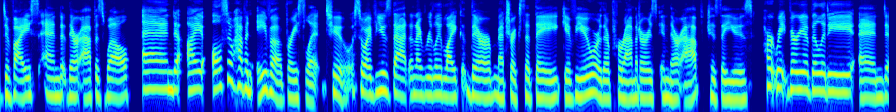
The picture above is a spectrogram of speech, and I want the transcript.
device and their app as well. And I also have an Ava bracelet too. So I've used that and I really like their metrics that they give you or their parameters in their app because they use heart rate variability and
